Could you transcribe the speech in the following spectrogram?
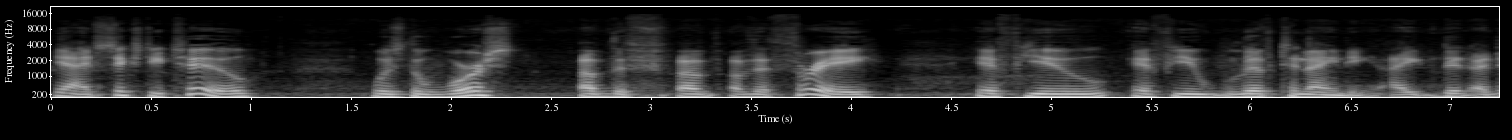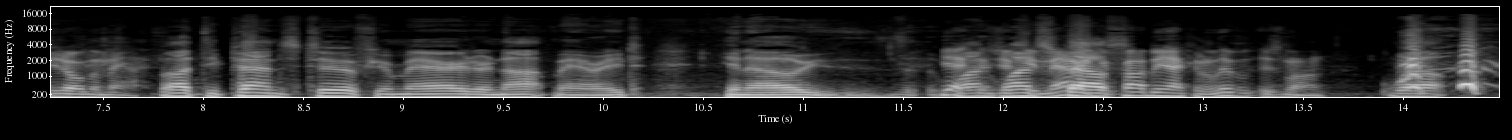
Yeah, and 62 was the worst of the of, of the three. If you if you live to 90, I did I did all the math. Well, it depends too if you're married or not married. You know, Yeah, one, if one you're married, you're spouse. probably not going to live as long. Well,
